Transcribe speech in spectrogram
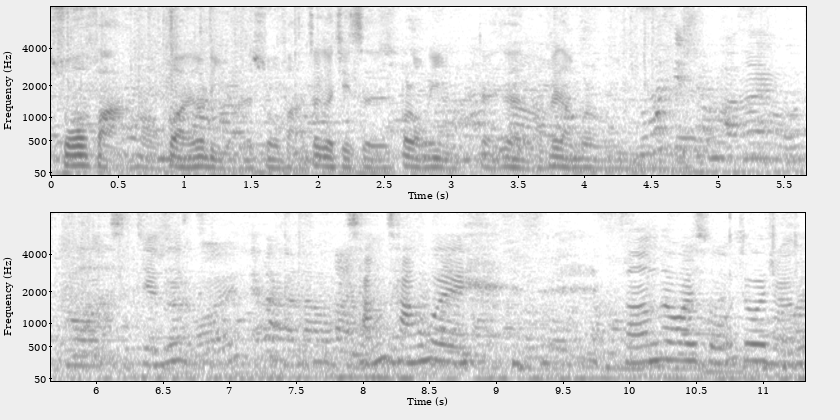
说法哦，不管说理由的说法，这个其实不容易，对，这非常不容易。哎，我我也是常常会，常常都会说，就会觉得说，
